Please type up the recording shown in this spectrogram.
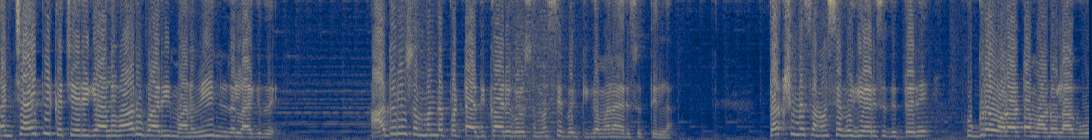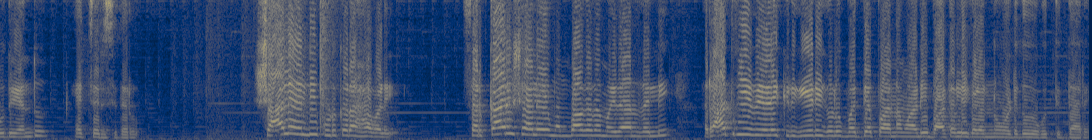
ಪಂಚಾಯಿತಿ ಕಚೇರಿಗೆ ಹಲವಾರು ಬಾರಿ ಮನವಿ ನೀಡಲಾಗಿದೆ. ಆದರೂ ಸಂಬಂಧಪಟ್ಟ ಅಧಿಕಾರಿಗಳು ಸಮಸ್ಯೆ ಬಗ್ಗೆ ಗಮನ ಹರಿಸುತ್ತಿಲ್ಲ. ತಕ್ಷಣ ಸಮಸ್ಯೆ ಬಗೆಹರಿಸದಿದ್ದರೆ ಉಗ್ರ ಹೋರಾಟ ಮಾಡಲಾಗುವುದು ಎಂದು ಎಚ್ಚರಿಸಿದರು. ಶಾಲೆಯಲ್ಲಿ ಕುಡುಕರ ಹಾವಳಿ. ಸರ್ಕಾರಿ ಶಾಲೆಯ ಮುಂಭಾಗದ ಮೈದಾನದಲ್ಲಿ ರಾತ್ರಿಯ ವೇಳೆ ಕಿಡಿಗೇಡಿಗಳು ಮದ್ಯಪಾನ ಮಾಡಿ ಬಾಟಲಿಗಳನ್ನು ಒಡೆದು ಹೋಗುತ್ತಿದ್ದಾರೆ.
